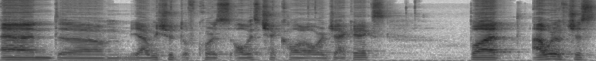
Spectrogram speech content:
and um, yeah we should of course always check call or jack x but I would have just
